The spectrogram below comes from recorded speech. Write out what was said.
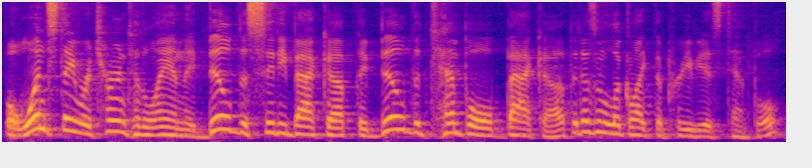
But once they return to the land, they build the city back up, they build the temple back up. It doesn't look like the previous temple,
